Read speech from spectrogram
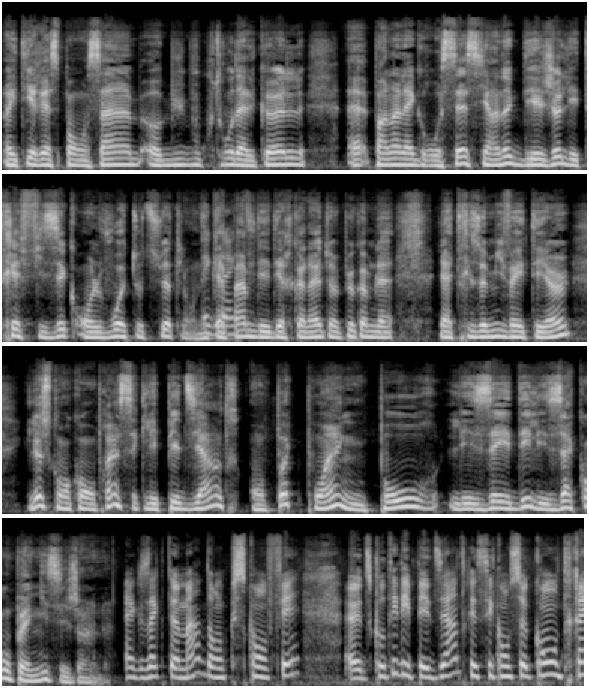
a été responsable, a bu beaucoup trop d'alcool euh, pendant la grossesse. Il y en a que déjà les traits physiques, on le voit tout de suite. là. On est capable de les reconnaître un peu comme la, la trisomie 21. Et là, ce qu'on comprend, c'est que les pédiatres ont pas de poigne pour les aider, les accompagner, ces gens-là. Exactement. Donc, ce qu'on fait euh, du côté des pédiatres, c'est qu'on se contraint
